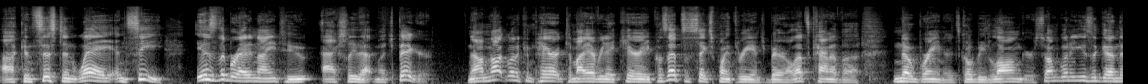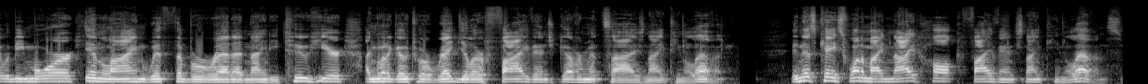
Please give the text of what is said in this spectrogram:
uh, consistent way and see, is the Beretta 92 actually that much bigger? Now, I'm not going to compare it to my everyday carry because that's a 6.3 inch barrel. That's kind of a no-brainer. It's going to be longer. So I'm going to use a gun that would be more in line with the Beretta 92 here. I'm going to go to a regular 5 inch government size 1911. In this case, one of my Nighthawk 5 inch 1911s.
